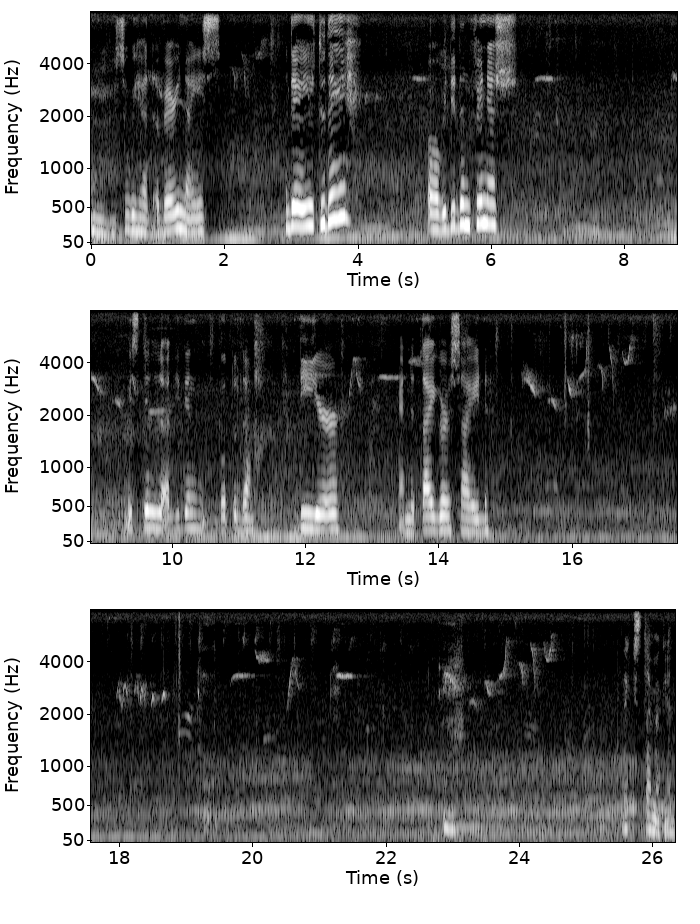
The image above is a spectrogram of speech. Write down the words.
Mm, So we had a very nice day today. Uh, we didn't finish we still uh, didn't go to the deer and the tiger side next time again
